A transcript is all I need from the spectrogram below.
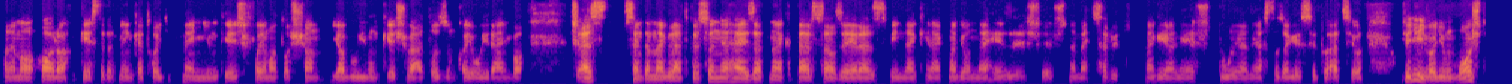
hanem arra készített minket, hogy menjünk és folyamatosan javuljunk és változzunk a jó irányba. És ezt szerintem meg lehet köszönni a helyzetnek, persze azért ez mindenkinek nagyon nehéz és, és nem egyszerű megélni és túlélni ezt az egész szituációt. Úgyhogy így vagyunk most,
